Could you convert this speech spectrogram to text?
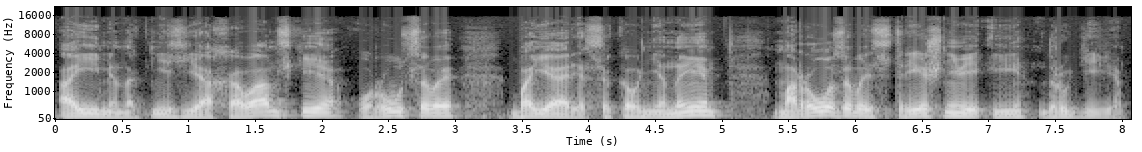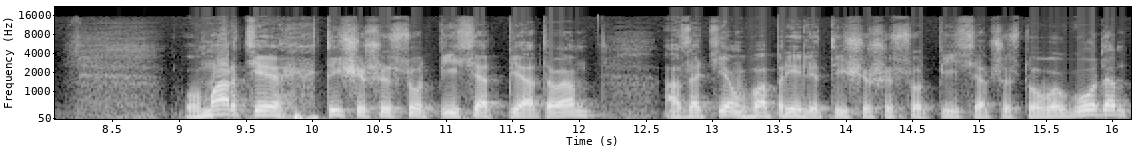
а именно князья Хованские, Урусовы, бояре Соковнины, Морозовы, Стрешневе и другие. В марте 1655, а затем в апреле 1656 года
